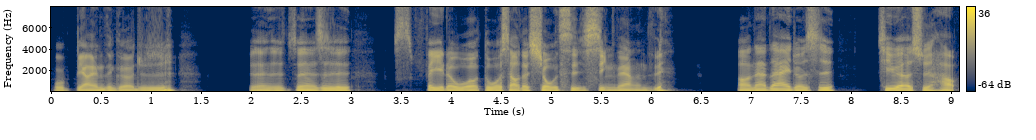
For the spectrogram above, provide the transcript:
我表演这个就是真的是真的是费了我多少的羞耻心这样子。哦，那再就是七月二十号，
